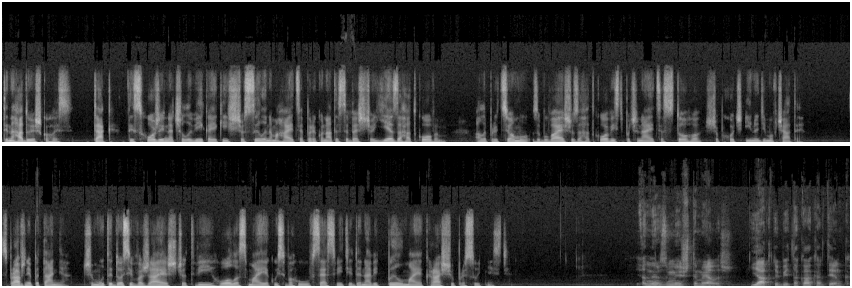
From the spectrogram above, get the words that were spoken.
Ти нагадуєш когось. Так, ти схожий на чоловіка, який щосили намагається переконати себе, що є загадковим, але при цьому забуває, що загадковість починається з того, щоб хоч іноді мовчати. Справжнє питання чому ти досі вважаєш, що твій голос має якусь вагу у всесвіті, де навіть пил має кращу присутність? Я не розумію, що ти мелиш. Як тобі така картинка?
